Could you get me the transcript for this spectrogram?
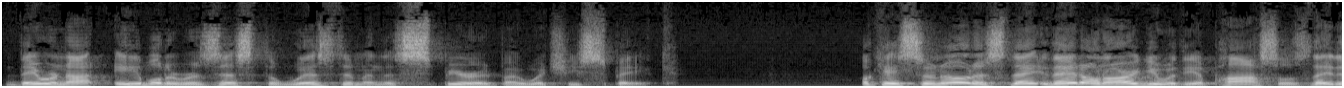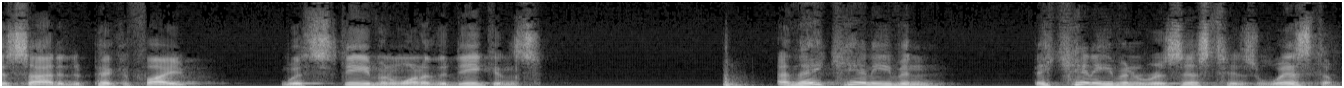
they were not able to resist the wisdom and the spirit by which he spake. Okay, so notice they, they don't argue with the apostles. They decided to pick a fight with Stephen, one of the deacons. And they can't even they can't even resist his wisdom.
